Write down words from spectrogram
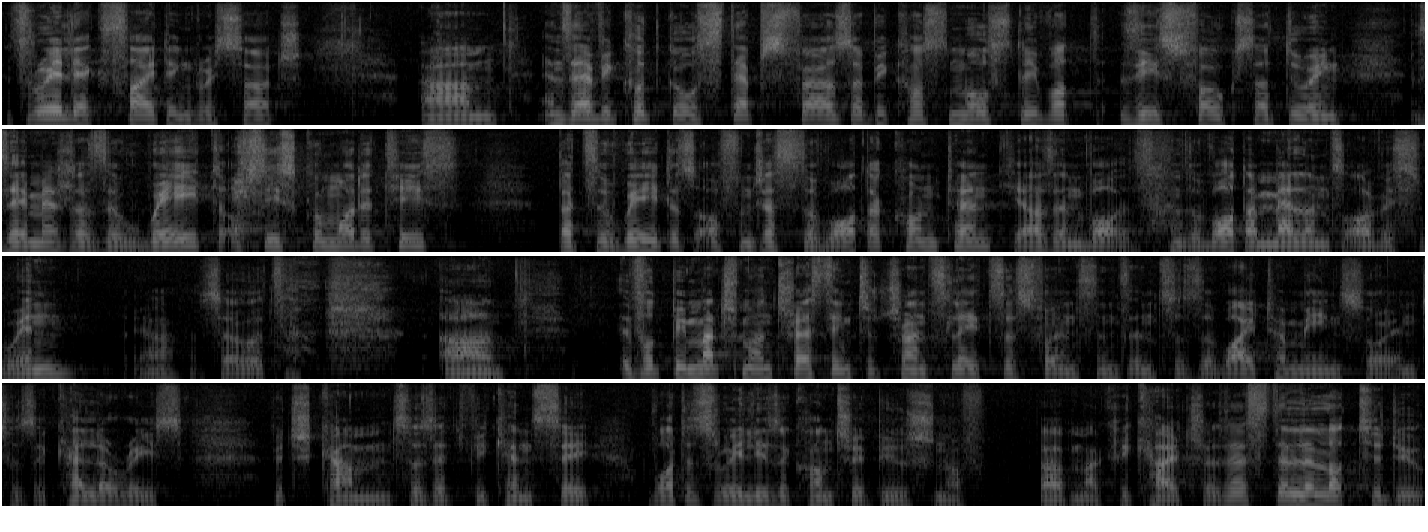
It's really exciting research. Um, and there we could go steps further because mostly what these folks are doing, they measure the weight of these commodities, but the weight is often just the water content. Yeah, then wa the watermelons always win. Yeah, so it's, uh, it would be much more interesting to translate this, for instance, into the vitamins or into the calories which come so that we can say what is really the contribution of urban agriculture. There's still a lot to do.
